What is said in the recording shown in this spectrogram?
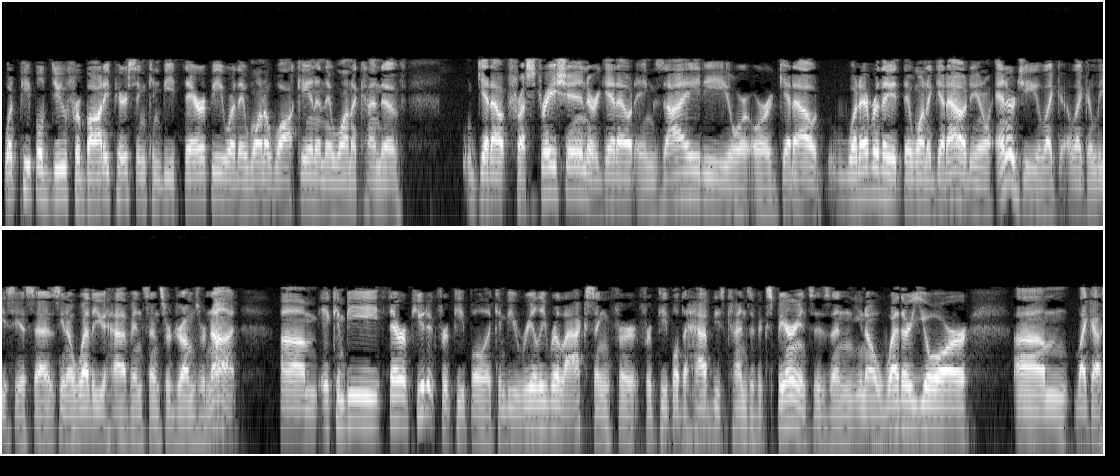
what people do for body piercing can be therapy where they want to walk in and they want to kind of get out frustration or get out anxiety or, or get out whatever they, they want to get out, you know, energy, like, like Alicia says, you know, whether you have incense or drums or not um, it can be therapeutic for people. It can be really relaxing for, for people to have these kinds of experiences. And, you know, whether you're um, like a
